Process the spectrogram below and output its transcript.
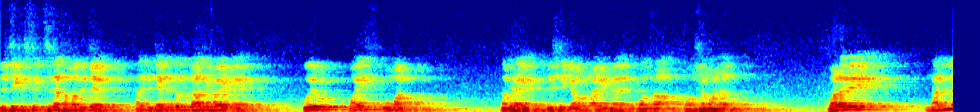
ഡിസ്ട്രിക്ട് സിക്സിനെ സംബന്ധിച്ച് അതിന്റെ ചരിത്രത്തിൽ ആദ്യമായിട്ട് ഒരു വൈസ് വുമൺ നമ്മുടെ ഡിസ്ട്രിക്ട് ഗവർണറായിട്ട് വന്ന വർഷമാണ്. വളരെ നല്ല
